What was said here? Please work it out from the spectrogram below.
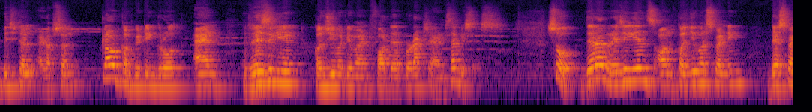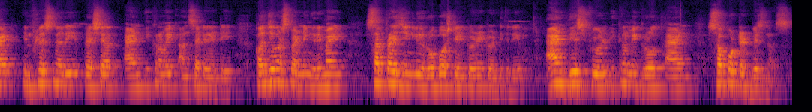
digital adoption, cloud computing growth, and resilient consumer demand for their products and services. So, there are resilience on consumer spending despite inflationary pressure and economic uncertainty consumer spending remained surprisingly robust in 2023 and this fueled economic growth and supported business,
